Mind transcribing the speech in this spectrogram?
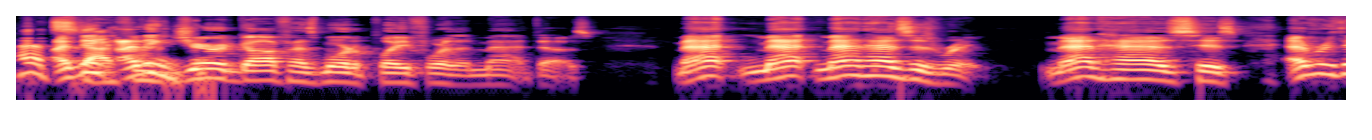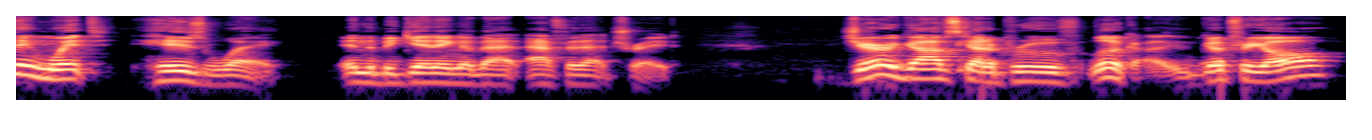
Matt I think I think Jared Goff has more to play for than Matt does. Matt Matt Matt has his ring. Matt has his everything went his way in the beginning of that after that trade. Jared Goff's got to prove, look, uh, good for y'all,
